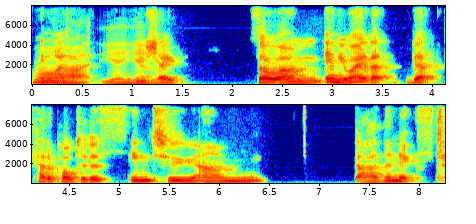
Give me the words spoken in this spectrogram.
in my Right. Yeah. in Yeah. Yeah. shape. So um, anyway, that that catapulted us into um, uh, the next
